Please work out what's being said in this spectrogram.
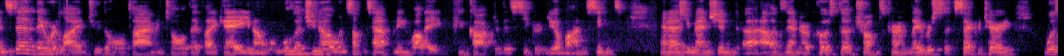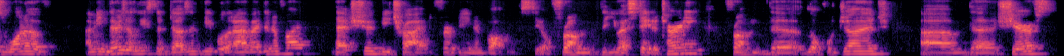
Instead, they were lied to the whole time and told that, like, hey, you know, we'll let you know when something's happening while they concocted this secret deal behind the scenes. And as you mentioned, uh, Alexander Acosta, Trump's current labor secretary, was one of, I mean, there's at least a dozen people that I've identified that should be tried for being involved in this deal, from the U.S. state attorney, from the local judge, um, the sheriff's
